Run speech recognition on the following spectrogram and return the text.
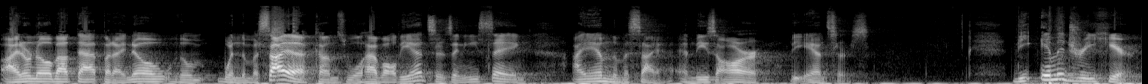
I don't know about that, but I know the, when the Messiah comes, we'll have all the answers. And he's saying, I am the Messiah, and these are the answers. The imagery here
